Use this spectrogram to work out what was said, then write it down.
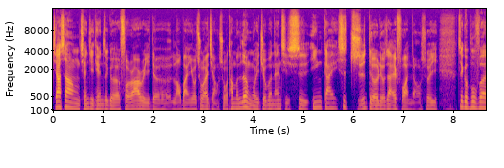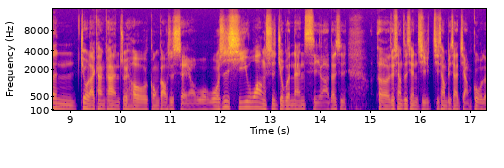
加上前几天这个 Ferrari 的老板又出来讲说，他们认为 Giovinazzi 是应该是值得留在 F1 的哦。所以这个部分就来看看最后公告是谁哦。我我是希望是 Giovinazzi 啦，但是。呃，就像之前几几场比赛讲过的，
